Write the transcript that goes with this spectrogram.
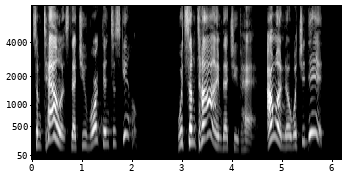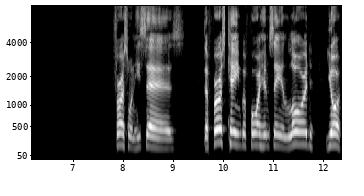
some talents that you've worked into skill, with some time that you've had. I want to know what you did. First one, he says, the first came before him saying, Lord, your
